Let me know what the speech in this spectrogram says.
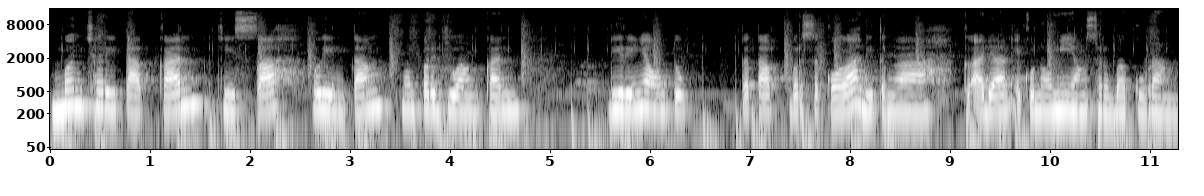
menceritakan kisah Lintang memperjuangkan dirinya untuk tetap bersekolah di tengah keadaan ekonomi yang serba kurang.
